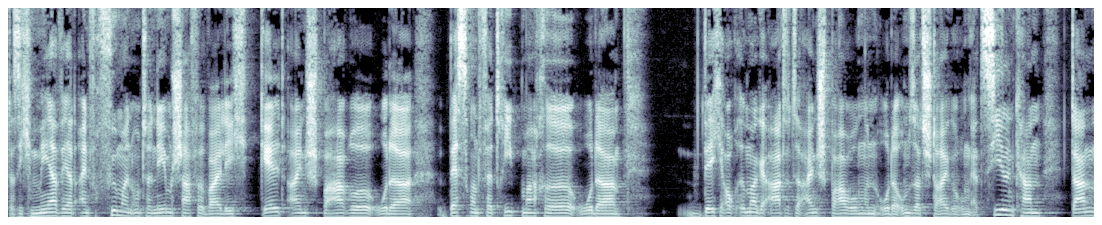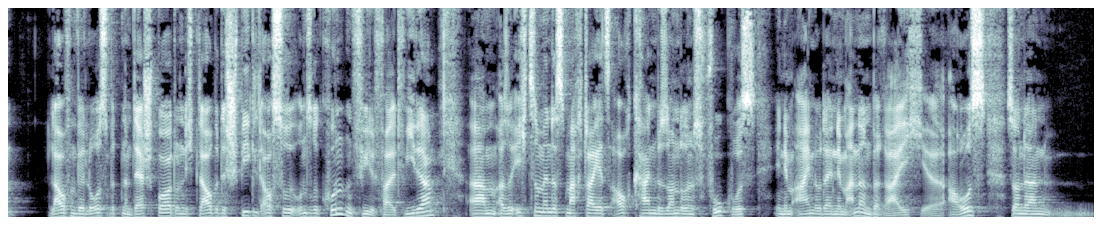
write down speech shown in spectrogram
dass ich Mehrwert einfach für mein Unternehmen schaffe, weil ich Geld einspare oder besseren Vertrieb mache oder welche auch immer geartete Einsparungen oder Umsatzsteigerungen erzielen kann, dann laufen wir los mit einem Dashboard und ich glaube, das spiegelt auch so unsere Kundenvielfalt wieder. Ähm, also ich zumindest mache da jetzt auch keinen besonderen Fokus in dem einen oder in dem anderen Bereich äh, aus, sondern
